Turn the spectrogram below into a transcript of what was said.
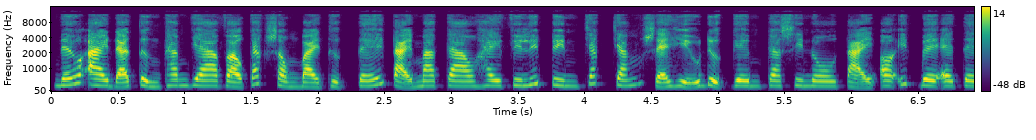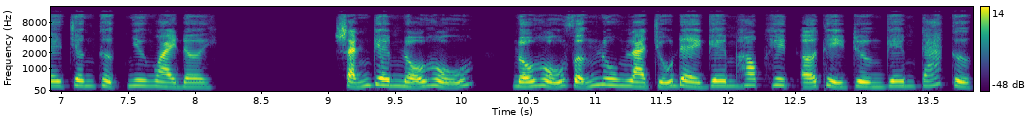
Nếu ai đã từng tham gia vào các sòng bài thực tế tại Macau hay Philippines chắc chắn sẽ hiểu được game casino tại OXBET chân thực như ngoài đời. Sảnh game nổ hũ, nổ hũ vẫn luôn là chủ đề game hot hit ở thị trường game cá cược.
